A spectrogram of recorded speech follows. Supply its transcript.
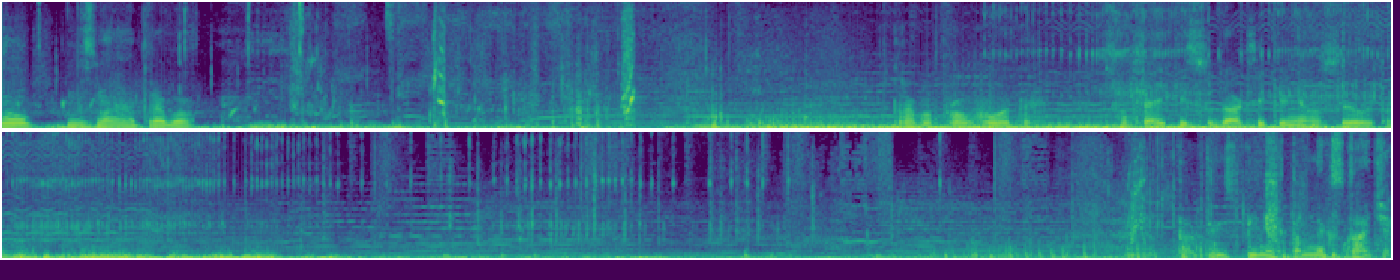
Ну, не знаю, треба. Треба пробувати. Смотря який судак, скільки в нього сили там. Так, твій спінінг там не кстати.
